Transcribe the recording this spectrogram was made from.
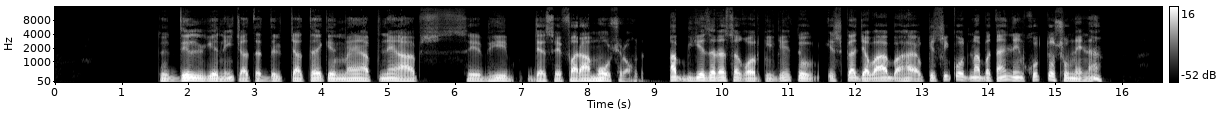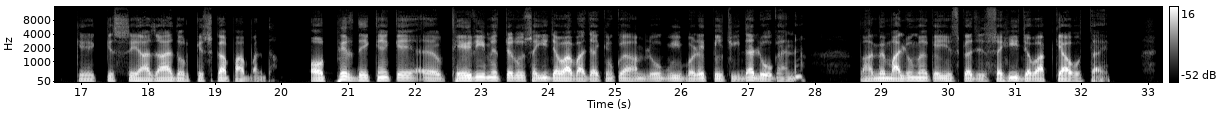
तो दिल ये नहीं चाहता, दिल चाहता है कि मैं अपने आप से भी जैसे फरामोश रहूँ। अब ये ज़रा सा गौर कीजिए तो इसका जवाब किसी को ना बताएँ, लेकिन खुद तो सुने ना कि किससे आज़ाद और किसका पाबंद। था और फिर देखें कि थेरी में चलो सही जवाब आ जाए, क्योंकि हम लोग भी बड़े पेचीदा लोग हैं ना। तो हमें मालूम है कि इसका सही जवाब क्या होता है?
